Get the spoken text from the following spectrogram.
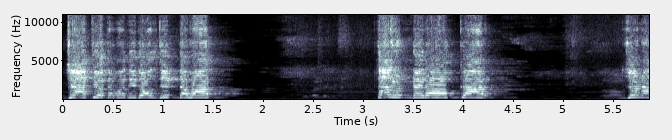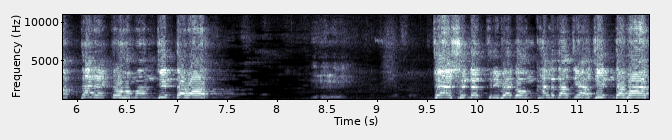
জাতীয়তাবাদী দল জিন্দাবাদ। তারুণ্যের অহংকার, জনাব তারেক রহমান জিন্দাবাদ। দেশ নেত্রী বেগম খালেদা জিয়া জিন্দাবাদ।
